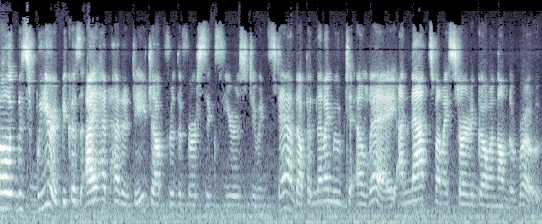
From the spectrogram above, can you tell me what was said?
Well, it was weird because I had had a day job for the first six years doing stand up, and then I moved to LA, and that's when I started going on the road.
